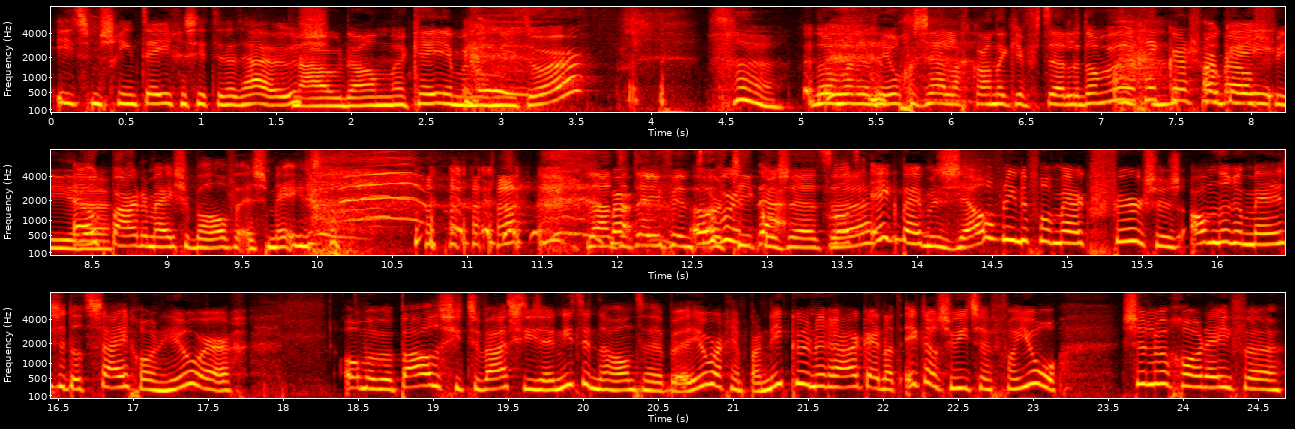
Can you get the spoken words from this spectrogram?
iets misschien tegen zit in het huis... Nou, dan eh, ken je me nog niet, hoor. Huh, Dan wordt het heel gezellig, kan ik je vertellen. Dan wil je geen Oké, bij ons vieren. elk paardenmeisje behalve Esme. Laat maar het even in het over- artikel ja, zetten. Wat ik bij mezelf in ieder geval merk versus andere mensen... dat zij gewoon heel erg om een bepaalde situatie die zij niet in de hand hebben... heel erg in paniek kunnen raken. En dat ik dan zoiets heb van... joh, zullen we gewoon even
